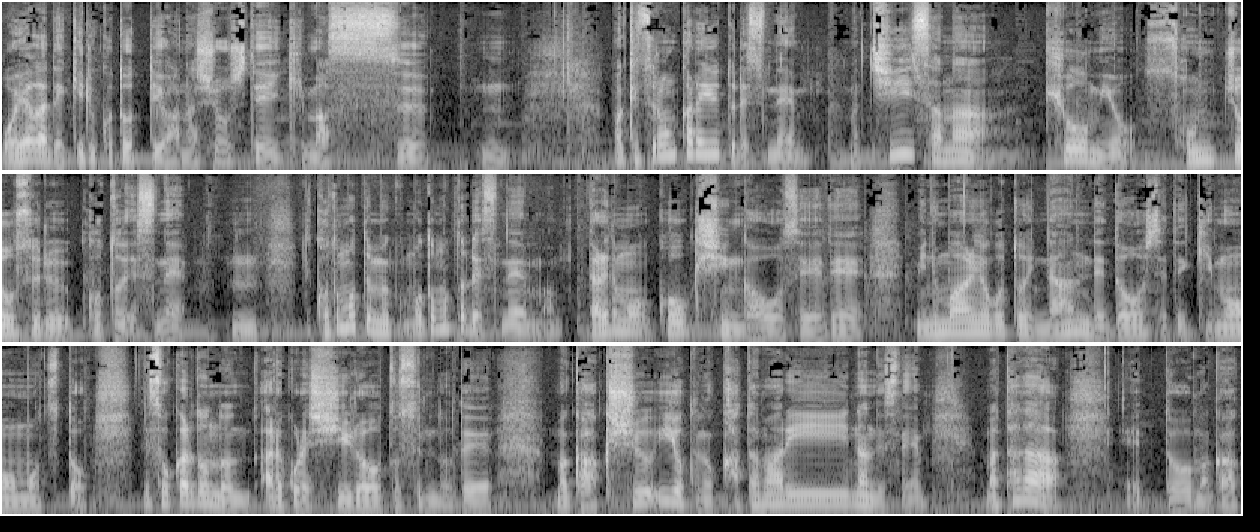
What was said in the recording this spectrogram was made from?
親ができることっていう話をしていきます。うんまあ、結論から言うとですね、まあ、小さな興味を尊重することですね。うん、子供ってもともとですね、まあ、誰でも好奇心が旺盛で身の回りのことに何でどうしてて疑問を持つと。でそこからどんどんあれこれ知ろうとするので、まあ、学習意欲の塊なんですね、まあ、ただ、えっとま学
